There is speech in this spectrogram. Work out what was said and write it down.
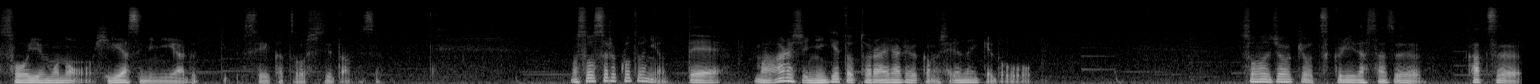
そういうものを昼休みにやるっ生活をしてたんです、まあ、そうすることによって、まあ、ある種逃げと捉えられるかもしれないけどその状況を作り出さずかつ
